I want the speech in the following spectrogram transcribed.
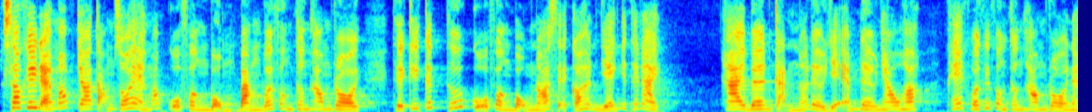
Sau khi đã móc cho tổng số hàng móc của phần bụng bằng với phần thân hông rồi, thì cái kích thước của phần bụng nó sẽ có hình dáng như thế này. Hai bên cạnh nó đều giảm, đều nhau ha khác với cái phần thân hông rồi nè.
